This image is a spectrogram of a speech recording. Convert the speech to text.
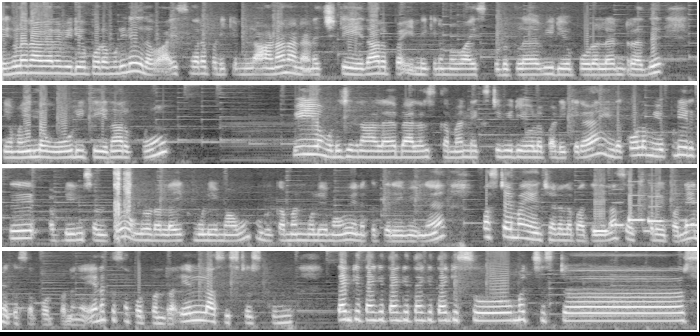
ரெகுலராக வேறு வீடியோ போட முடியல. இதில் வாய்ஸ் வேறு படிக்க முடியல. ஆனால் நான் நினச்சிட்டே தான் இருப்பேன். இன்றைக்கி நம்ம வாய்ஸ் கொடுக்கல வீடியோ போடலைன்றது. என் மைண்டில் ஓடிட்டே தான் இருக்கும். வீடியோ முடிஞ்சதுனால பேலன்ஸ் கமெண்ட் நெக்ஸ்ட் வீடியோவில் படிக்கிறேன். இந்த கோலம் எப்படி இருக்குது அப்படின்னு சொல்லிட்டு உங்களோட லைக் மூலியமாகவும் உங்கள் கமெண்ட் மூலியமாகவும் எனக்கு தெரிவிங்க. ஃபஸ்ட் டைமாக என் சேனலை பார்த்தீங்கன்னா சப்ஸ்கிரைப் பண்ணி எனக்கு சப்போர்ட் பண்ணுங்கள் எனக்கு சப்போர்ட் பண்ணுற எல்லா சிஸ்டர்ஸ்க்கும் thank you thank you thank you thank you thank you so much sisters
